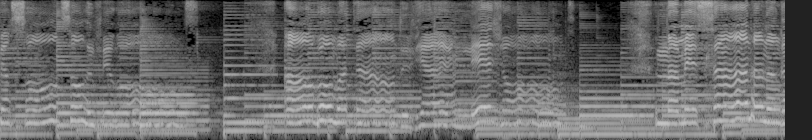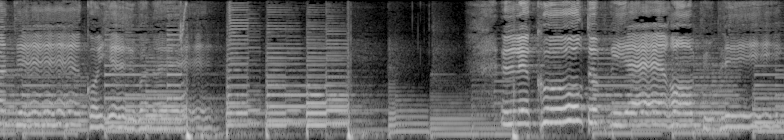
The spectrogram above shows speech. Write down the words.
garçon sans référence. Un bon matin devient une légende. Namesana nangate koyebanae. Les courtes prières en public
